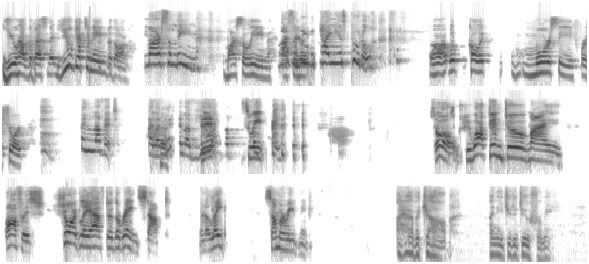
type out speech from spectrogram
You have the best name. You get to name the dog. Marceline. Marceline. after your- Marceline, the tiniest poodle. Uh, we'll call it Morsi for short. I love it. I love it. I love you. Eh, I love- Sweet. So she walked into my office shortly after the rain stopped in a late summer evening. i have a job i need you to do for me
